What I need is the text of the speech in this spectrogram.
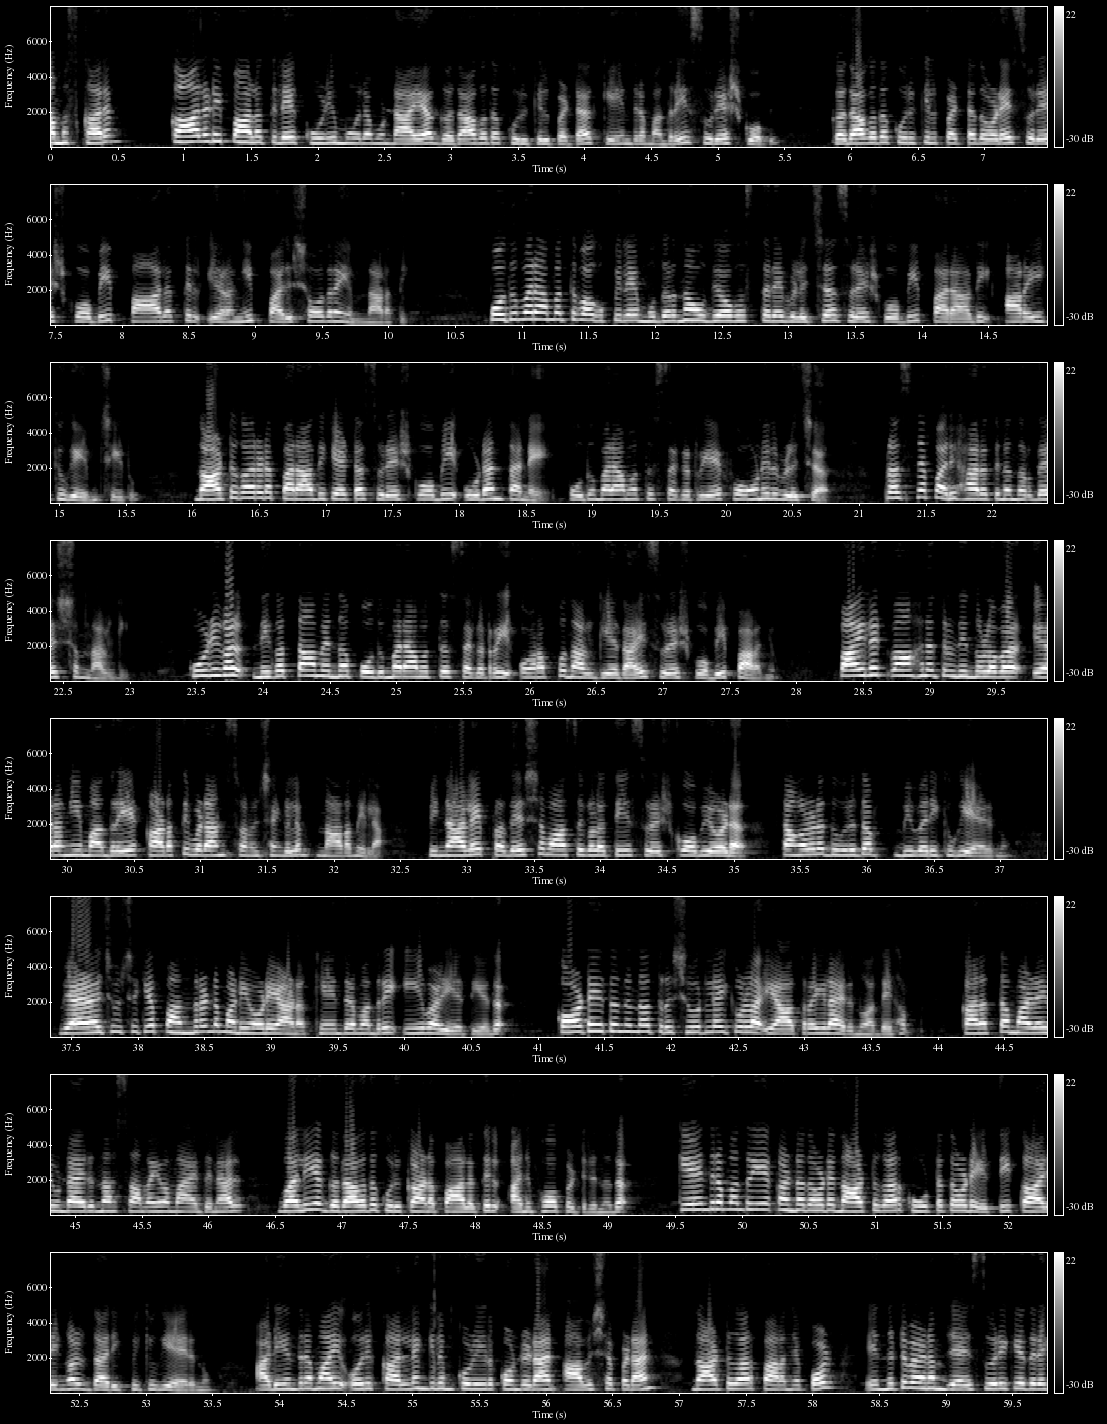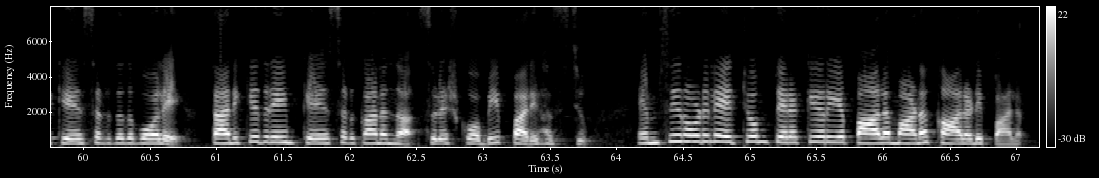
നമസ്കാരം. കാലടി പാലത്തിലെ കുഴി മൂലമുണ്ടായ ഗതാഗത കുരുക്കിൽപ്പെട്ട് കേന്ദ്രമന്ത്രി സുരേഷ് ഗോപി. ഗതാഗത കുരുക്കിൽപ്പെട്ടതോടെ സുരേഷ് ഗോപി പാലത്തിൽ ഇറങ്ങി പരിശോധനയും നടത്തി. പൊതുമരാമത്ത് വകുപ്പിലെ മുതിർന്ന ഉദ്യോഗസ്ഥരെ വിളിച്ച് സുരേഷ് ഗോപി പരാതി അറിയിക്കുകയും ചെയ്തു. നാട്ടുകാരുടെ പരാതി കേട്ട സുരേഷ് ഗോപി ഉടൻ തന്നെ പൊതുമരാമത്ത് സെക്രട്ടറിയെ ഫോണിൽ വിളിച്ച് പ്രശ്ന പരിഹാരത്തിന് നിർദ്ദേശം നൽകി. കുഴികൾ നികത്താമെന്ന് പൊതുമരാമത്ത് സെക്രട്ടറി ഉറപ്പു നൽകിയതായി സുരേഷ് ഗോപി പറഞ്ഞു. പൈലറ്റ് വാഹനത്തിൽ നിന്നുള്ളവർ ഇറങ്ങി മന്ത്രിയെ കടത്തിവിടാൻ ശ്രമിച്ചെങ്കിലും നടന്നില്ല. പിന്നാലെ പ്രദേശവാസികളെത്തി സുരേഷ് ഗോപിയോട് തങ്ങളുടെ ദുരിതം വിവരിക്കുകയായിരുന്നു. വ്യാഴാഴ്ച ഉച്ചയ്ക്ക് പന്ത്രണ്ട് മണിയോടെയാണ് കേന്ദ്രമന്ത്രി ഈ വഴിയെത്തിയത്. കോട്ടയത്ത് നിന്ന് തൃശൂരിലേക്കുള്ള യാത്രയിലായിരുന്നു അദ്ദേഹം. കനത്ത മഴയുണ്ടായിരുന്ന സമയമായതിനാൽ വലിയ ഗതാഗത കുരുക്കാണ് പാലത്തിൽ അനുഭവപ്പെട്ടിരുന്നത്. കേന്ദ്രമന്ത്രിയെ കണ്ടതോടെ നാട്ടുകാർ കൂട്ടത്തോടെ എത്തി കാര്യങ്ങൾ ധരിപ്പിക്കുകയായിരുന്നു. അടിയന്തരമായി ഒരു കല്ലെങ്കിലും കുഴിയിൽ കൊണ്ടിടാൻ ആവശ്യപ്പെടാൻ നാട്ടുകാർ പറഞ്ഞപ്പോൾ എന്നിട്ട് വേണം ജയസൂര്യക്കെതിരെ കേസെടുത്തതുപോലെ തനിക്കെതിരെയും കേസെടുക്കാനെന്ന് സുരേഷ് ഗോപി പരിഹസിച്ചു. എം സി റോഡിലെ ഏറ്റവും തിരക്കേറിയ പാലമാണ് കാലടി പാലം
